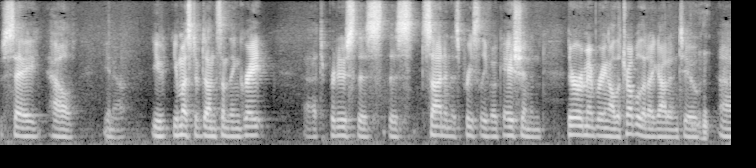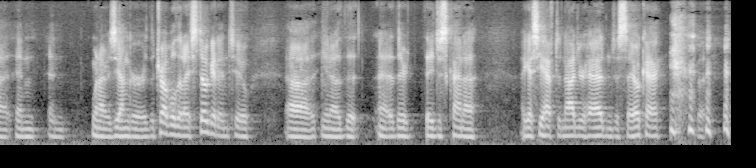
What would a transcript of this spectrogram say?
say how you know you you must have done something great uh, to produce this this son and this priestly vocation. And they're remembering all the trouble that I got into uh, and and when I was younger the trouble that I still get into uh, you know that uh, they they just kind of I guess you have to nod your head and just say okay. But,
